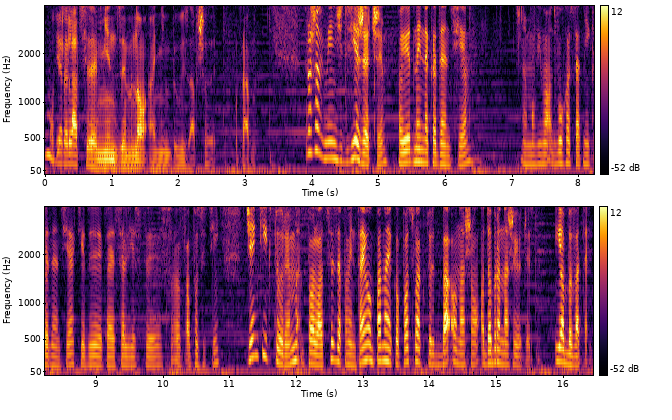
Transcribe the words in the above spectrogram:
mówię, relacje między mną a nim były zawsze poprawne. Proszę wymienić dwie rzeczy, po jednej na kadencję, Mówimy o dwóch ostatnich kadencjach, kiedy PSL jest y, w, w, opozycji, dzięki którym Polacy zapamiętają pana jako posła, który dba o, naszą, o dobro naszej ojczyzny i obywateli.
